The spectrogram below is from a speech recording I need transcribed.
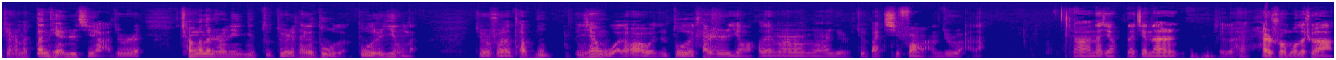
叫什么丹田之气啊，就是唱歌的时候你你怼怼着他那个肚子，肚子是硬的。就是说，他不，你像我的话，我就肚子开始硬，后来慢慢慢慢就就把气放完了，就软了。啊，那行，那简单，这个还还是说摩托车啊，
